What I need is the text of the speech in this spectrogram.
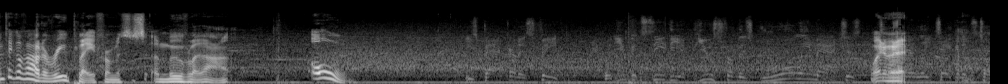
Don't think I've had a replay from a move like that. Oh! He's back on his feet, but you can see the abuse from his grueling matches. Wait a minute. finally taking its toll.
